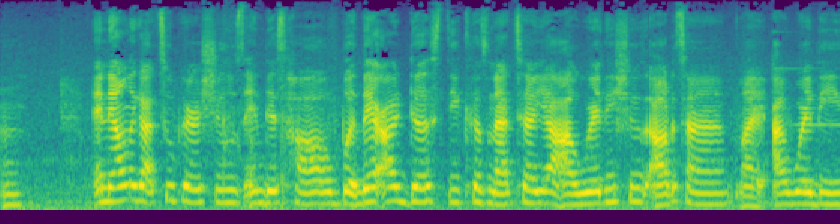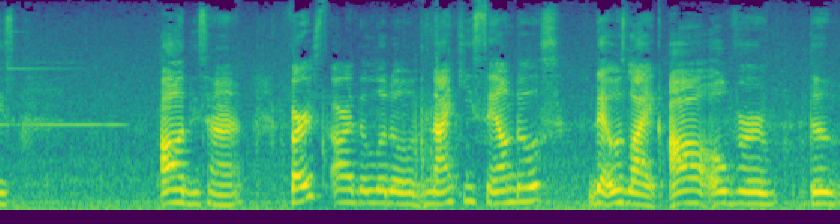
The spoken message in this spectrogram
Mm. And they only got two pair of shoes in this haul. But they are dusty because when I tell y'all I wear these shoes all the time. Like I wear these all the time. First are the little Nike sandals that was like all over the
